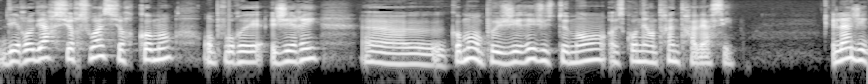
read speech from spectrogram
des regards sur soi, sur comment on pourrait gérer, euh, comment on peut gérer justement ce qu'on est en train de traverser. Là, j'ai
